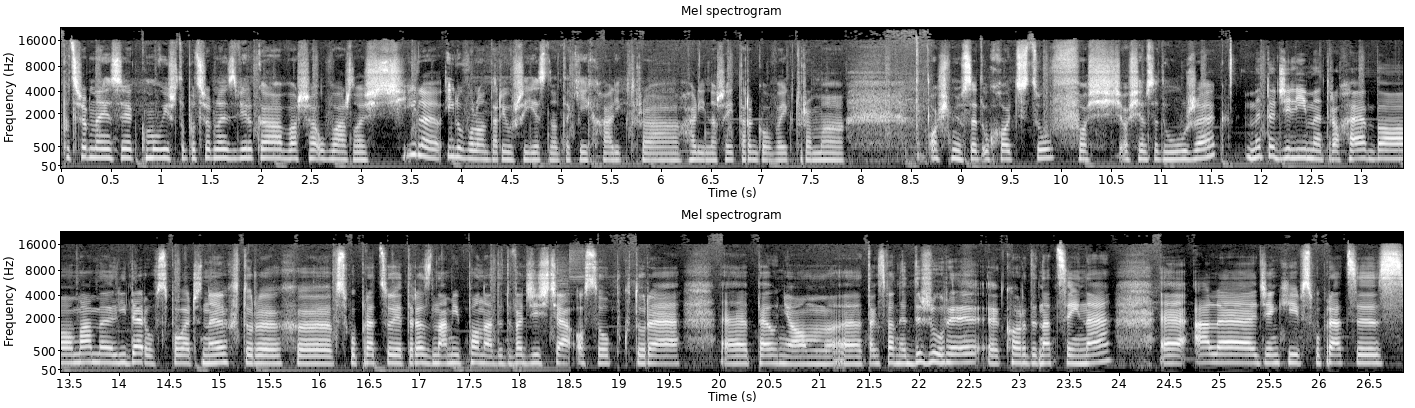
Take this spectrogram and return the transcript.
Potrzebna jest, jak mówisz, to potrzebna jest wielka wasza uważność. Ile, ilu wolontariuszy jest na takiej hali, która, hali naszej targowej, która ma 800 uchodźców, 800 łóżek? My to dzielimy trochę, bo mamy liderów społecznych, których e, współpracuje teraz z nami ponad 20 osób, które e, pełnią e, tak zwane dyżury koordynacyjne, ale dzięki współpracy z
